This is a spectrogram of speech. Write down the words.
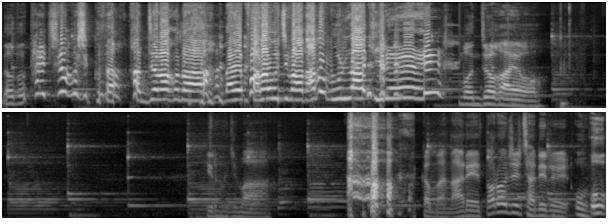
너도 탈출하고 싶구나. 간절하구나. 날 바라보지 마. 나도 몰라 길을. 먼저 가요. 이러지 마 잠깐만 아래에 떨어질 자리를 오 오.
